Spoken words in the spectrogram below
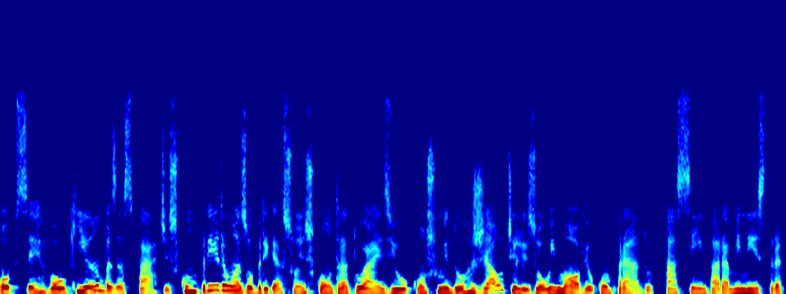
observou que ambas as partes cumpriram as obrigações contratuais e o consumidor já utilizou o imóvel comprado. Assim, para a ministra,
